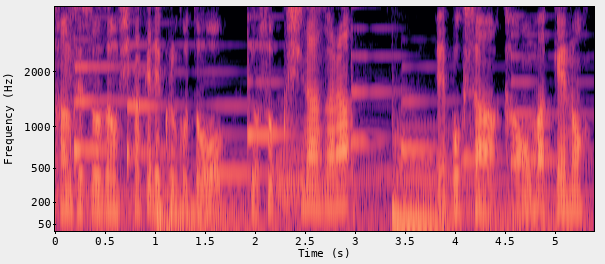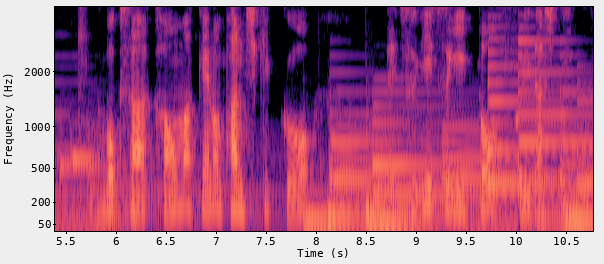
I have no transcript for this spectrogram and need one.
関節技を仕掛けてくることを予測しながら、えボクサー顔負けのキックボクサー顔負けのパンチキックをえ次々と繰り出していくと。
